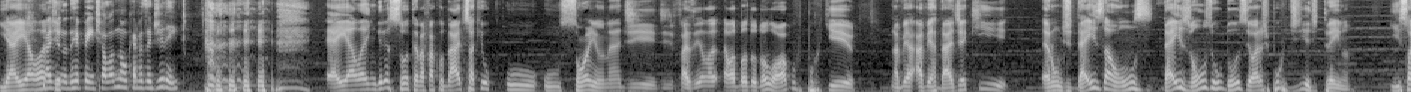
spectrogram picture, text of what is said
E aí ela. Imagina, de repente, ela não quer fazer direito. aí ela ingressou até na faculdade, só que o, o, o sonho, né, de, de fazer, ela, ela abandonou logo, porque na, a verdade é que eram de 10 a 11, 10, 11 ou 12 horas por dia de treino. E, só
